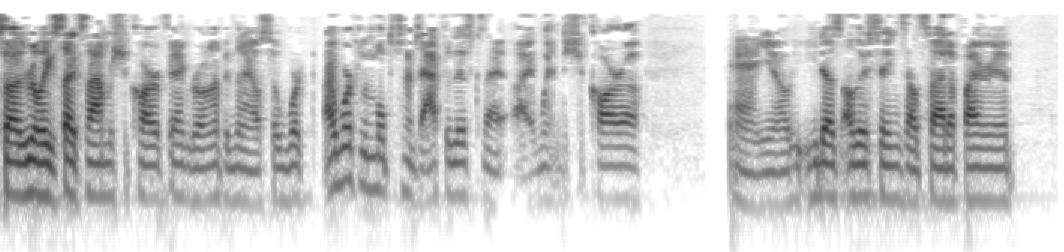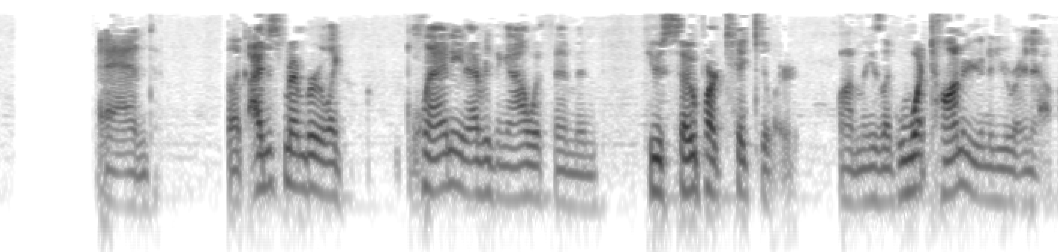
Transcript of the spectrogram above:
So I was really excited because I'm a Chikara fan growing up, and then I also worked. I worked with him multiple times after this because I I went into Chikara, and you know he does other things outside of Fire Ant, and like I just remember like planning everything out with him, and he was so particular on me. He's like, "What taunt are you gonna do right now?"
